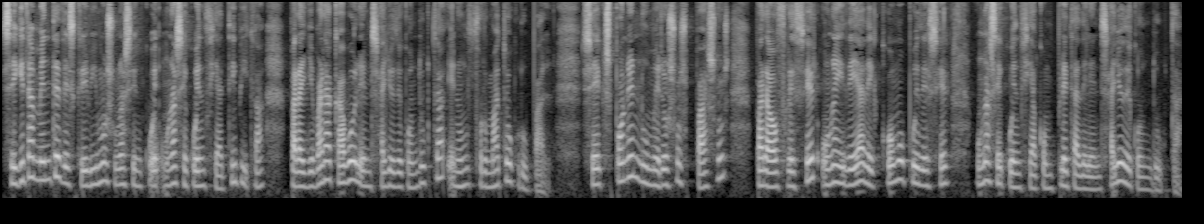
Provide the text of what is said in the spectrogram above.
Seguidamente describimos una, secuencia típica para llevar a cabo el ensayo de conducta en un formato grupal. Se exponen numerosos pasos para ofrecer una idea de cómo puede ser una secuencia completa del ensayo de conducta,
